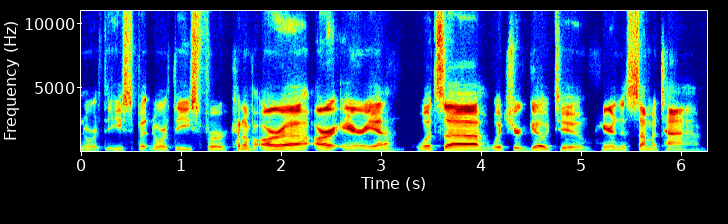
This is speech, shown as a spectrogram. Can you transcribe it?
northeast, but northeast for kind of our uh, our area. What's uh what's your go to here in the summertime?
